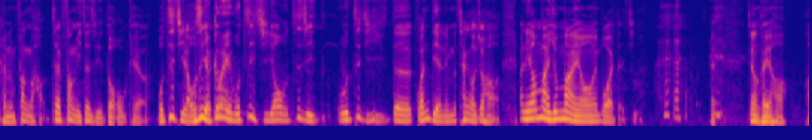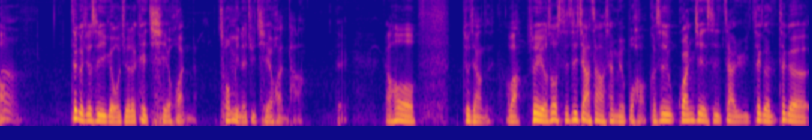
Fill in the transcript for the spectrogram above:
可能放个好，再放一阵子也都 OK 啊。我自己啦，我自己各位，我自己哦，我自己我自己的观点，你们参考就好啊。你要卖就卖哦，不爱待机。这样可以哈。好，嗯、这个就是一个我觉得可以切换的，聪明的去切换它。对，然后就这样子，好吧？所以有时候十次价差好像没有不好，可是关键是在于这个这个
